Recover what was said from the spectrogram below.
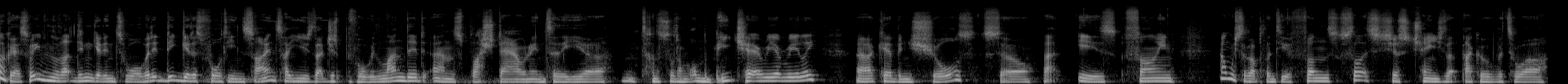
Okay, so even though that didn't get into orbit, it did get us 14 science. I used that just before we landed and splashed down into the uh, sort of on the beach area, really, uh, Kerbin Shores. So that is fine. And we still got plenty of funds. So let's just change that back over to our,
